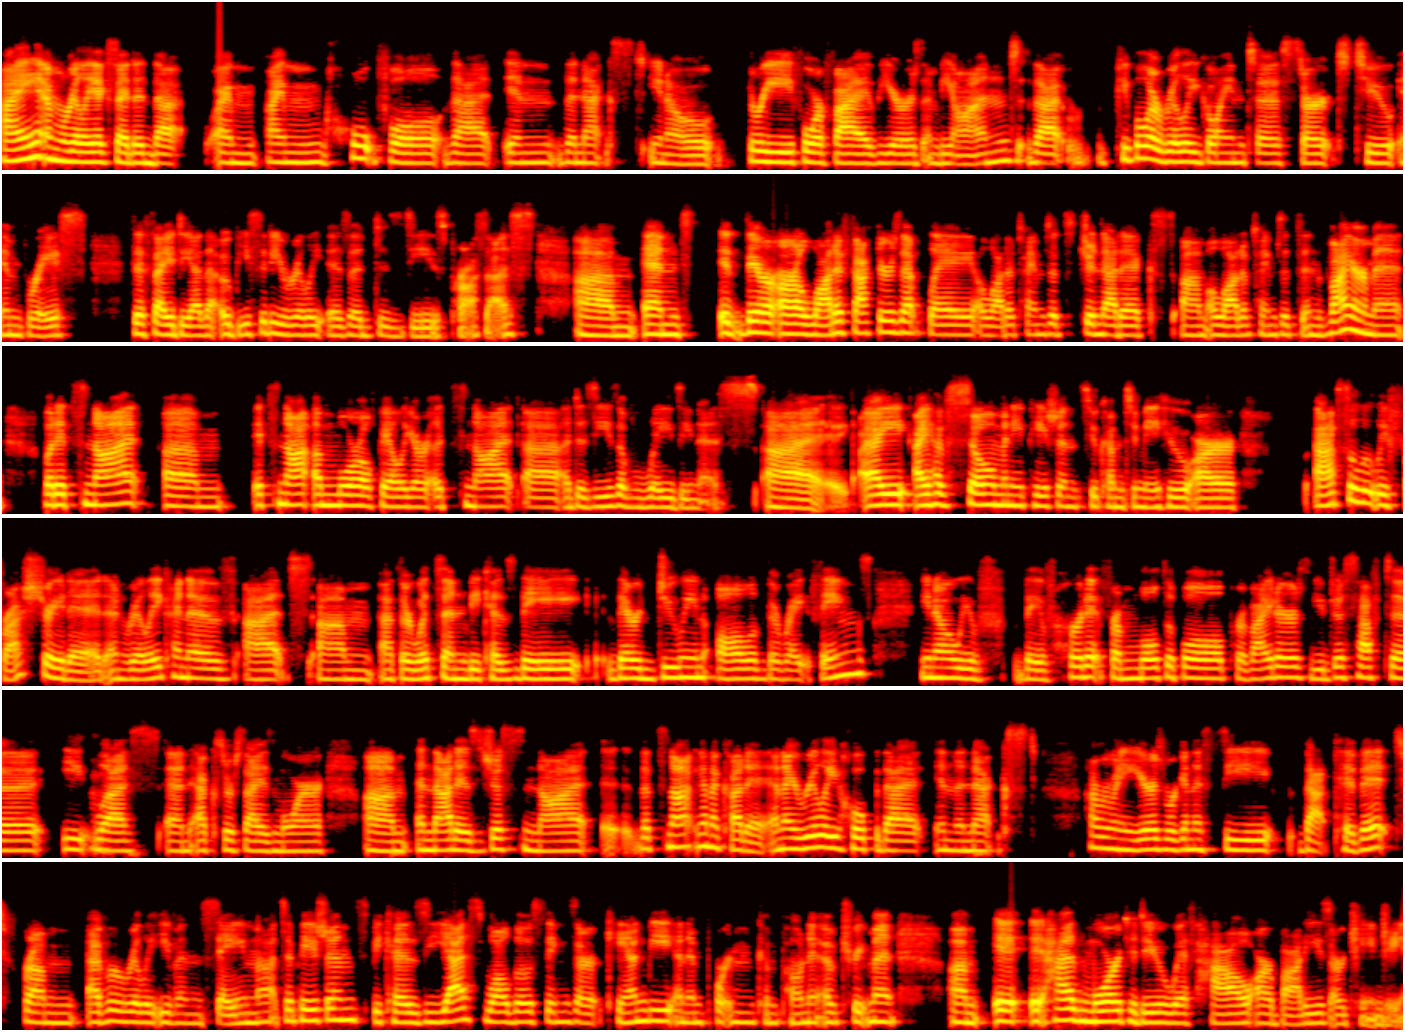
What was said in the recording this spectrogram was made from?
I am really excited that I'm I'm hopeful that in the next, you know, three, four, five years and beyond, that people are really going to start to embrace this idea that obesity really is a disease process. Um, and it, there are a lot of factors at play. A lot of times it's genetics, um, a lot of times it's environment, but it's not um, it's not a moral failure. It's not uh, a disease of laziness. Uh, I I have so many patients who come to me who are absolutely frustrated and really kind of at um, at their wits end because they they're doing all of the right things you know we've they've heard it from multiple providers you just have to eat mm. less and exercise more um, and that is just not eh, that's not going to cut it and i really hope that in the next however many years we're going to see that pivot from ever really even saying that to patients because yes while those things are can be an important component of treatment um, it, it has more to do with how our bodies are changing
